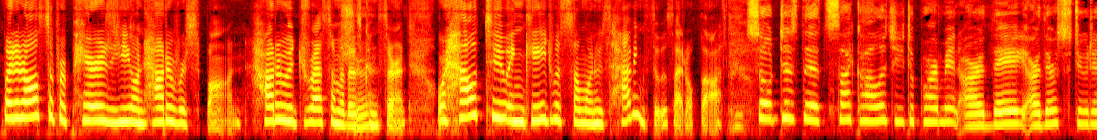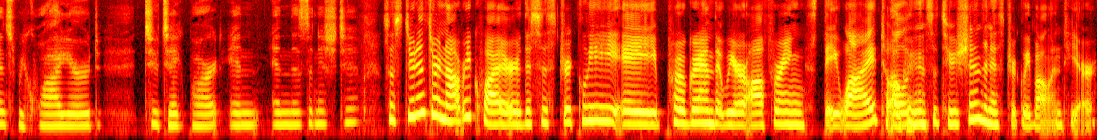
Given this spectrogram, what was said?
but it also prepares you on how to respond, how to address some of those concerns, or how to engage with someone who's having suicidal thoughts. So does the psychology department are they are their students required to take part in in this initiative? So students are not required. This is strictly a program that we are offering statewide to all of Okay. the institutions, and it's strictly volunteer.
